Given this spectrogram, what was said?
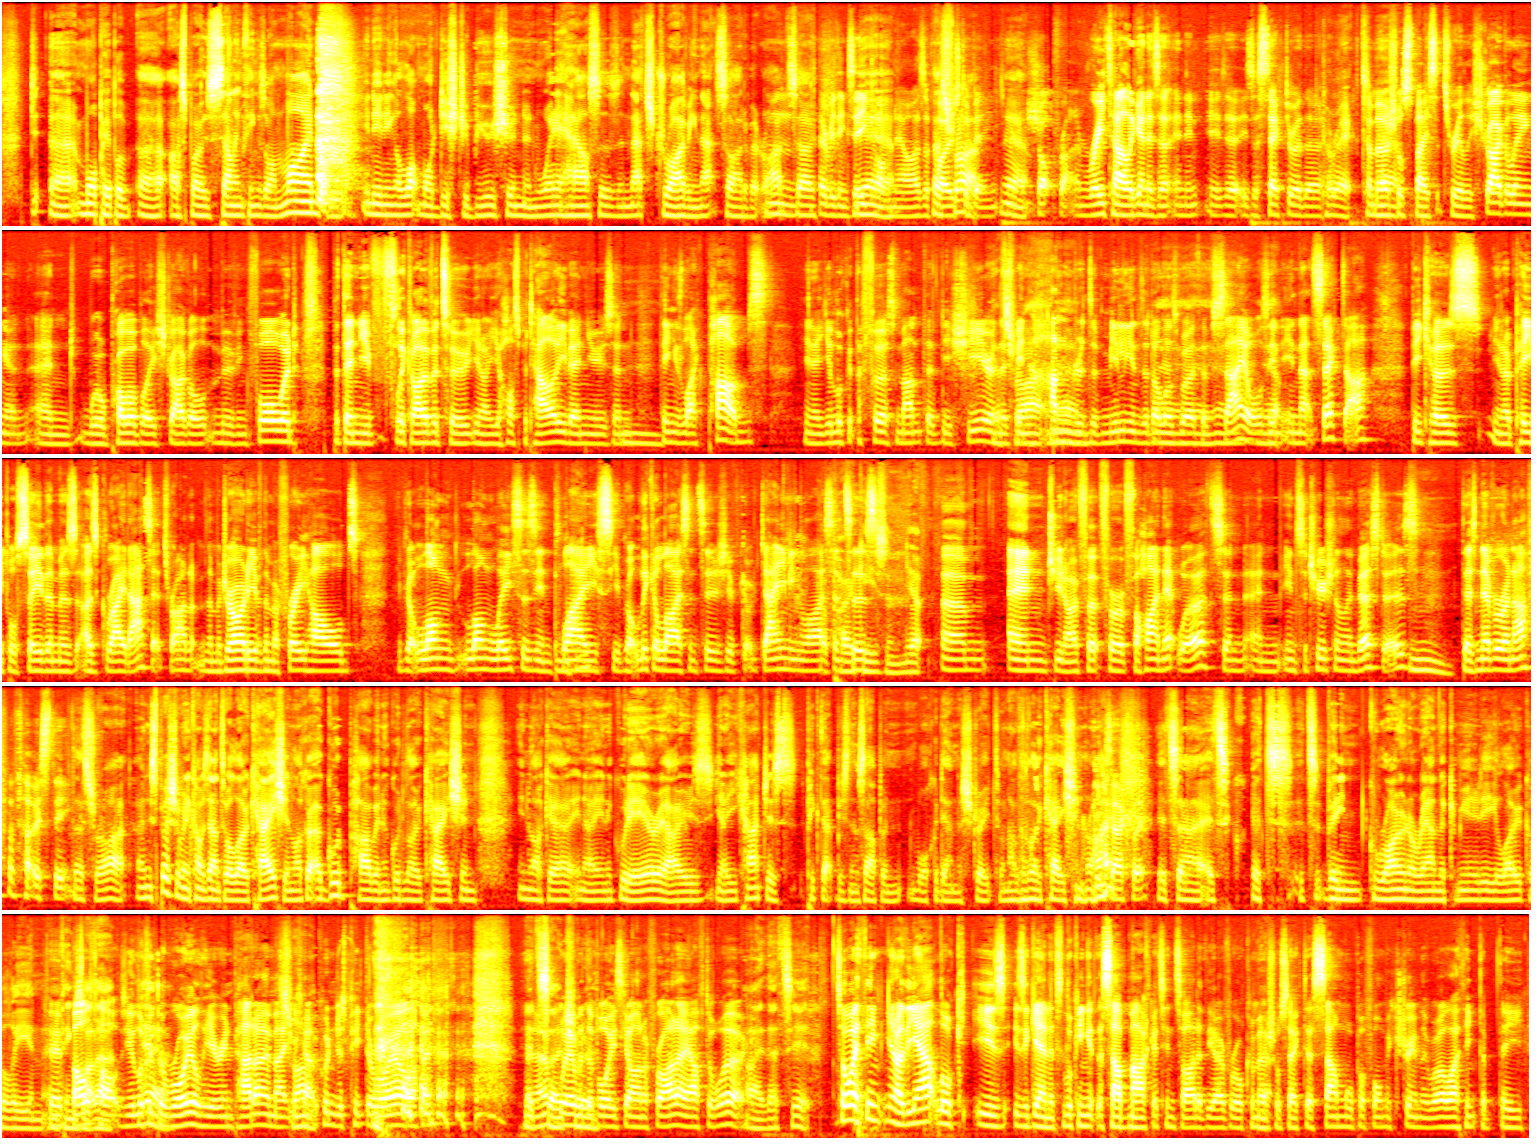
uh, more people, uh, I suppose, selling things online. you're needing a lot more distribution and warehouses, and that's driving that side of it, right? Mm, So everything's yeah, e-com now as opposed right, to being you know, shop front. And retail again is a, an, is a is a sector of the correct commercial space that's really struggling and, and will probably struggle moving forward. But then you flick over to, you know, your hospitality venues and Mm. things like pubs. You know, you look at the first month of this year and That's there's been right, yeah. hundreds of millions of dollars Yeah, worth yeah, of yeah, sales in, in that sector because, you know, people see them as, as great assets, right? The majority of them are freeholds. You've got long long leases in place. You've got liquor licenses. You've got gaming Mm-hmm. Got licenses and yep. um, and you know for, for, for high net worths and, and institutional investors Mm. there's never enough of those things That's right, and especially when it comes down to a location, like a, a good pub in a good location, in like a you know in a good area is you know you can't just pick that business up and walk it down the street to another location, right? exactly It's uh it's it's it's been grown around the community locally and, and things like that. You look at the Royal here in Paddo, mate. That's You can't, right. couldn't just pick the Royal up. And, you know, so where would the boys go on a Friday after work? Right, that's it. So I think you know the outlook is is again it's looking at the sub markets inside of the overall commercial sector. Some will perform extremely well. I think the the you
